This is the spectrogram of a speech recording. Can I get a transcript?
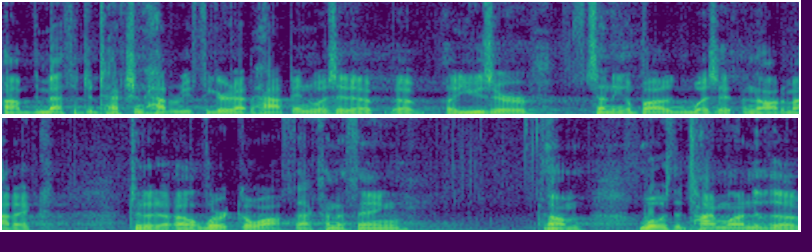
um, the method detection, how did we figure it out happened? Was it a, a, a user sending a bug? Was it an automatic, did an alert go off, that kind of thing? Um, what was the timeline of the,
